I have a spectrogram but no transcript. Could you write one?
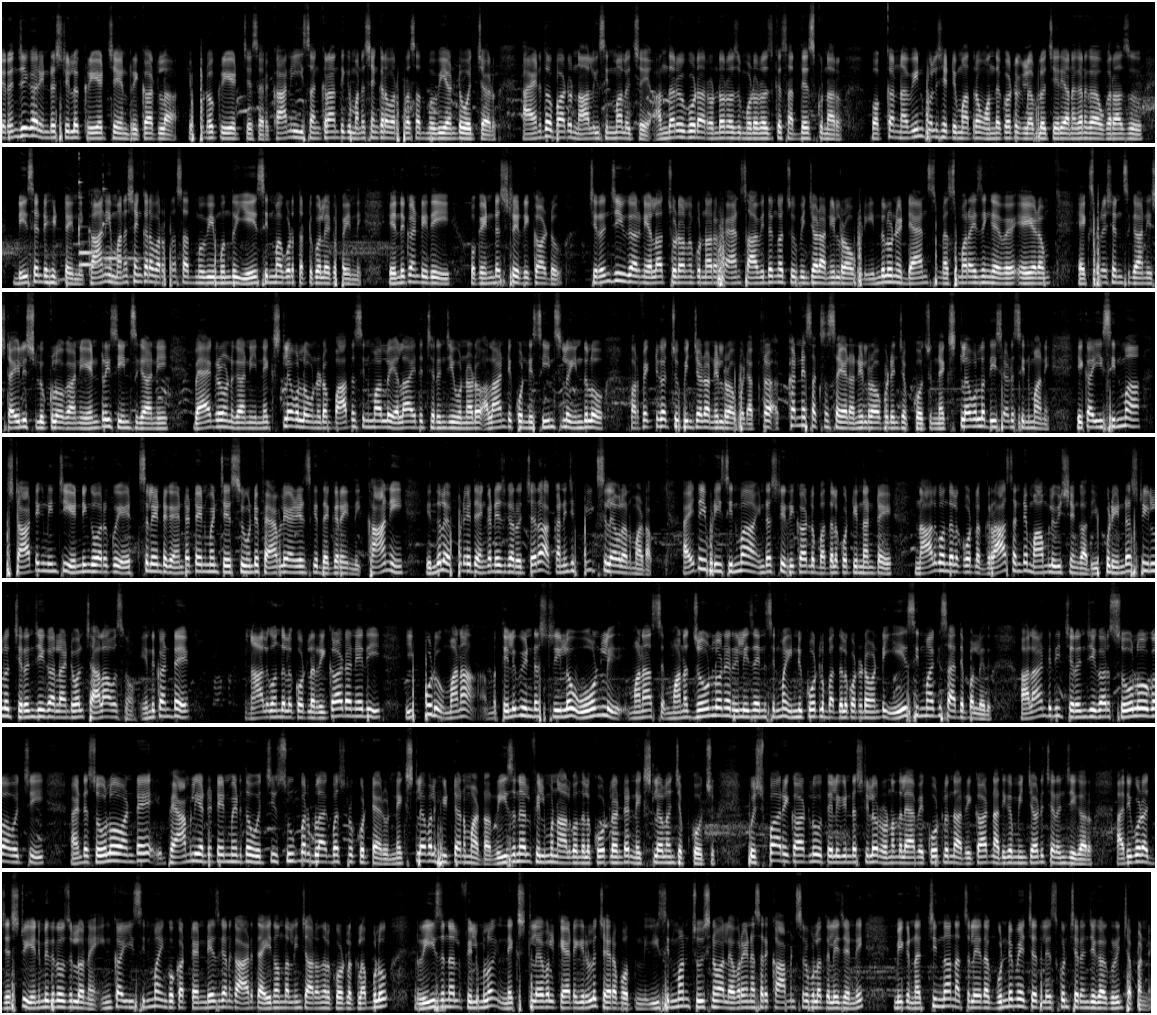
చిరంజీవి గారు ఇండస్ట్రీలో క్రియేట్ చేయని రికార్డులా ఎప్పుడో క్రియేట్ చేశారు. కానీ ఈ సంక్రాంతికి మనశంకర వరప్రసాద్ మూవీ అంటూ వచ్చాడు. ఆయనతో పాటు నాలుగు సినిమాలు వచ్చాయి. అందరూ కూడా రెండో రోజు మూడో రోజుకే సర్దేసుకున్నారు. ఒక్క నవీన్ పొలిశెట్టి మాత్రం వంద కోట్ల క్లబ్లో చేరి అనగనగా ఒక రాజు డీసెంట్ హిట్ అయింది. కానీ మనశంకర వరప్రసాద్ మూవీ ముందు ఏ సినిమా కూడా తట్టుకోలేకపోయింది. ఎందుకంటే ఇది ఒక ఇండస్ట్రీ రికార్డు. చిరంజీవి గారిని ఎలా చూడాలనుకున్నారో ఫ్యాన్స్ ఆ విధంగా చూపించాడు అనిల్ రావుపూడి. ఇందులోని డ్యాన్స్ మెస్మరైజింగ్ వేయడం ఎక్స్ప్రెషన్స్ కానీ స్టైలిష్ లుక్లో కానీ ఎంట్రీ సీన్స్ కానీ బ్యాక్గ్రౌండ్ కానీ నెక్స్ట్ లెవెల్లో ఉండడం పాత సినిమాల్లో ఎలా అయితే చిరంజీవి ఉన్నాడో అలాంటి కొన్ని సీన్స్లో ఇందులో పర్ఫెక్ట్గా చూపించాడు అనిల్ రావుపూడి. అక్కడ అక్కడనే సక్సెస్ అయ్యాడు అనిల్ రావుపూడి అని చెప్పుకోవచ్చు. నెక్స్ట్ లెవెల్లో తీశాడు సినిమాని. ఇక ఈ సినిమా స్టార్టింగ్ నుంచి ఎండింగ్ వరకు ఎక్సలెంట్గా ఎంటర్టైన్మెంట్ చేస్తూ ఉంటే ఫ్యామిలీ ఆడియన్స్కి దగ్గరైంది. కానీ ఇందులో ఎప్పుడైతే వెంకటేష్ గారు వచ్చారో అక్కడి నుంచి పీక్స్ లెవెల్ అనమాట అయితే ఇప్పుడు ఈ సినిమా ఇండస్ట్రీ రికార్డులు బద్దలు కొట్టిందంటే నాలుగు వందల కోట్ల గ్రాస్ అంటే మామూలు విషయం కాదు. ఇప్పుడు ఇండస్ట్రీలో చిరంజీవి గారు లాంటి వాళ్ళు చాలా అవసరం. ఎందుకంటే నాలుగు వందల కోట్ల రికార్డ్ అనేది ఇప్పుడు మన తెలుగు ఇండస్ట్రీలో ఓన్లీ మన మన జోన్లోనే రిలీజ్ అయిన సినిమా ఇన్ని కోట్లు బద్దలు కొట్టడం అంటే ఏ సినిమాకి సాధ్యపడలేదు. అలాంటిది చిరంజీవి గారు సోలోగా వచ్చి అంటే సోలో అంటే ఫ్యామిలీ ఎంటర్టైన్మెంట్తో వచ్చి సూపర్ బ్లాక్ బస్టర్ కొట్టారు. నెక్స్ట్ లెవెల్ హిట్ అనమాట రీజనల్ ఫిల్మ్ నాలుగు వందల కోట్లు అంటే నెక్స్ట్ లెవెల్ అని చెప్పుకోవచ్చు. పుష్ప రికార్డులు తెలుగు ఇండస్ట్రీలో రెండు వందల యాభై కోట్లు ఉంది ఆ రికార్డ్ని అధిగమించాడు చిరంజీవి గారు. అది కూడా జస్ట్ ఎనిమిది రోజుల్లోనే. ఇంకా ఈ సినిమా ఇంకొక టెన్ డేస్ కనుక ఆడితే ఐదు వందల నుంచి ఆరు వందల కోట్ల క్లబ్లో రీజనల్ ఫిల్మ్లో నెక్స్ట్ లెవెల్ కేటగిరీలో చేరబోతుంది. ఈ సినిమాని చూసిన వాళ్ళు ఎవరైనా సరే కామెంట్స్ రూపంలో తెలియజేయండి. మీకు నచ్చిందా నచ్చలేదా గుండె మీద చేతులు వేసుకొని చిరంజీవి గారి గురించి చెప్పండి.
